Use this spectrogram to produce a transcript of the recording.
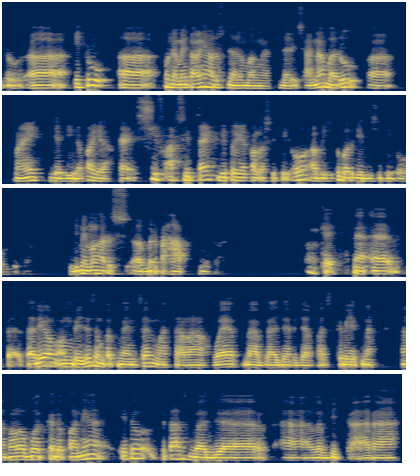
Itu eh, itu eh, fundamentalnya harus dalam banget. Dari sana baru eh, naik jadi apa ya kayak chief architect gitu ya kalau CTO habis itu baru jadi CTO gitu. Jadi memang harus eh, bertahap gitu Oke, nah eh, tadi Om, Om Riza sempat mention masalah web, belajar JavaScript. Nah, nah kalau buat ke depannya itu kita harus belajar eh, lebih ke arah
